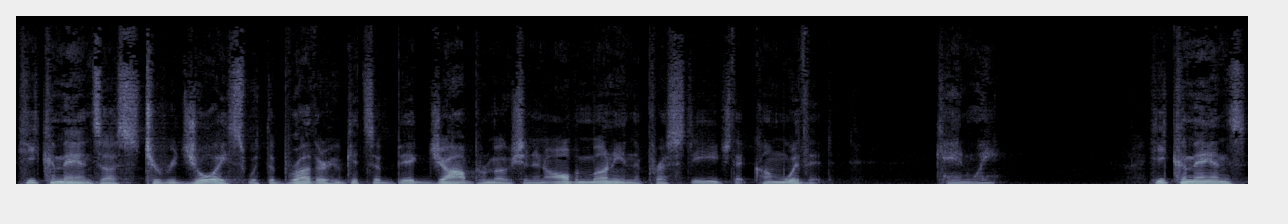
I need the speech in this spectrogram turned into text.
He commands us to rejoice with the brother who gets a big job promotion and all the money and the prestige that come with it. Can we? He commands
